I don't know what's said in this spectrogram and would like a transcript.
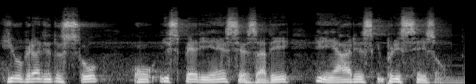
Rio Grande do Sul com experiências ali em áreas que precisam.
